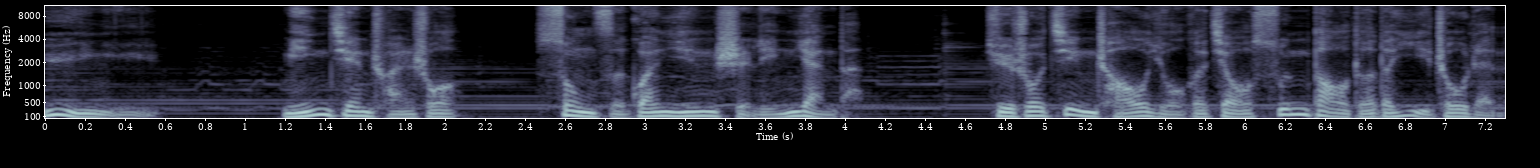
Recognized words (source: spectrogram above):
玉女。民间传说，送子观音是灵验的。据说晋朝有个叫孙道德的益州人，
